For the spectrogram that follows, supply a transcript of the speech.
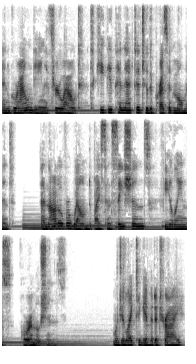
and grounding throughout to keep you connected to the present moment and not overwhelmed by sensations, feelings, or emotions. Would you like to give it a try?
